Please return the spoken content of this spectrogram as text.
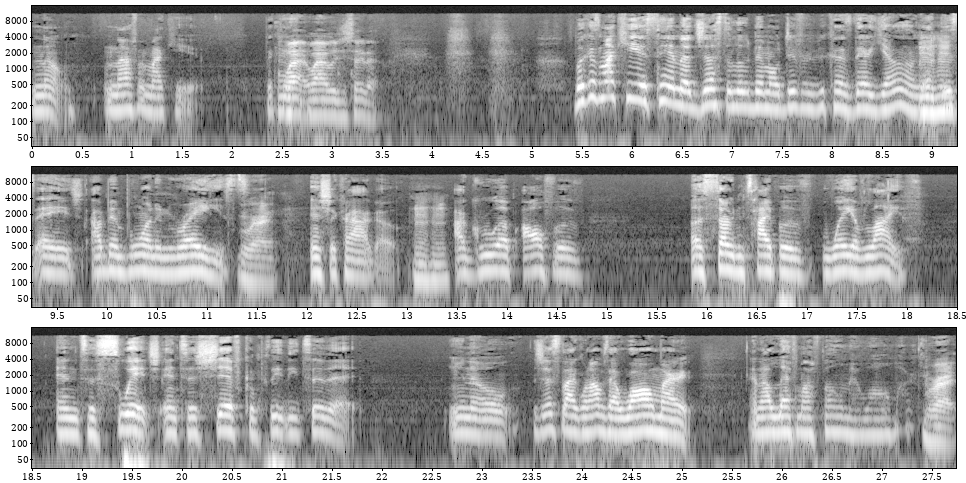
No. Not for my kids. Because, Why? Why would you say that? Because my kids tend to adjust a little bit more different because they're young at Mhm. this age. I've been born and raised Right. in Chicago. Mm-hmm. I grew up off of a certain type of way of life and to switch and to shift completely to that. You know, just like when I was at Walmart and I left my phone at Walmart. Right.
